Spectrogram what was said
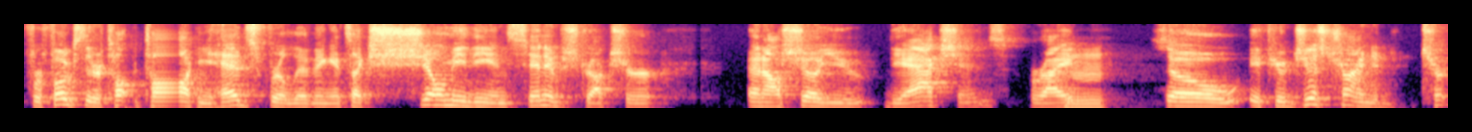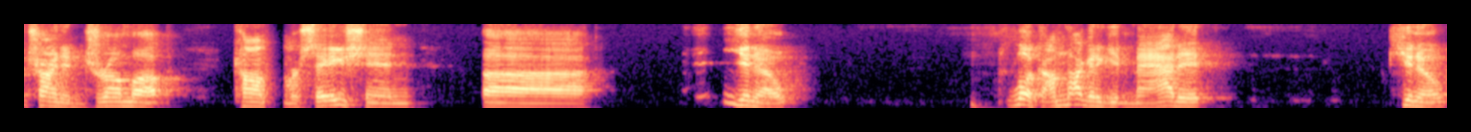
for folks that are talking heads for a living, it's like show me the incentive structure and I'll show you the actions, right? Mm-hmm. So if you're just trying to tr- trying to drum up conversation, uh, you know, look, I'm not going to get mad at you know,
